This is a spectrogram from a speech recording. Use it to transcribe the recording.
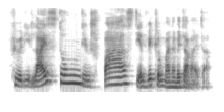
für die Leistung, den Spaß, die Entwicklung meiner Mitarbeiter.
